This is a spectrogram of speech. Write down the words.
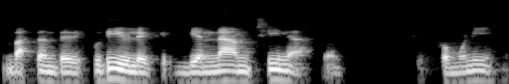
bastante discutible, Vietnam, China, comunismo.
